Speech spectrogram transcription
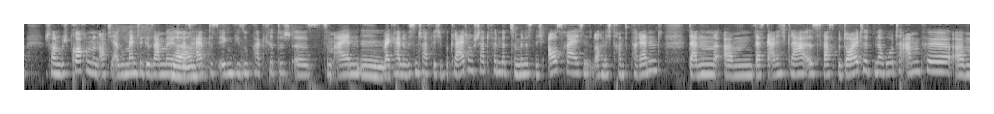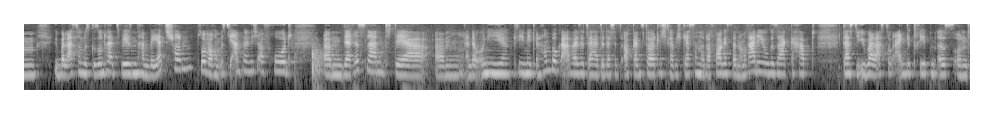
äh, schon besprochen und auch die Argumente gesammelt, ja. weshalb das irgendwie super kritisch ist. Zum einen, mhm. weil keine wissenschaftliche Begleitung stattfindet, zumindest nicht ausreichend und auch nicht transparent. Dann, ähm, dass gar nicht klar ist, was bedeutet eine rote Ampel. Ähm, Überlastung des Gesundheitswesens haben wir jetzt schon. So, warum ist die Ampel nicht auf Rot? Ähm, der Rissland, der ähm, an der Uniklinik in Homburg arbeitet, der hatte das jetzt auch ganz deutlich, glaube ich, gestern oder vorgestern im Radio gesagt gehabt, dass die Überlastung eingetreten ist und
